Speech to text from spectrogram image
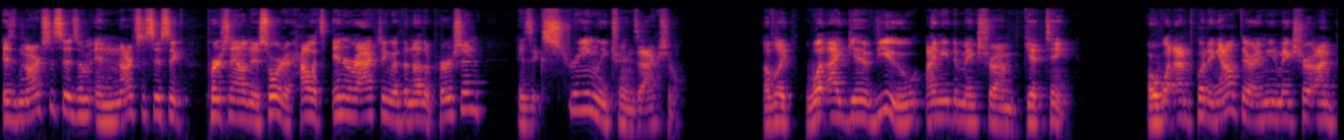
is narcissism and narcissistic personality disorder, how it's interacting with another person is extremely transactional of like what I give you, I need to make sure I'm getting. Or what I'm putting out there, I need to make sure I'm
